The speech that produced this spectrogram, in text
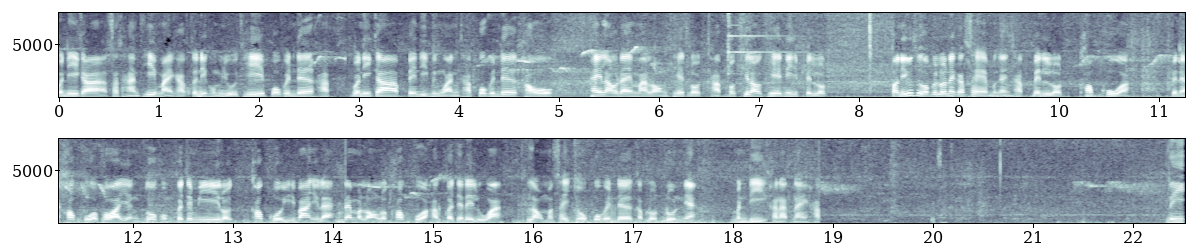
วันนี้ก็สถานที่ใหม่ครับ ตอนนี้ผมอยู่ที่โปรเฟนเดอร์ครับ วันนี้ก็เป็นอีกหนึ่งวันครับโปรเฟนเดอร์เขาให้เราได้มาลองเทสรถครับ รถที่เราเทสนี่เป็นรถ ตอนนี้รู้สึกว่าเป็นรถในกระแสเหมือนกันครับ เป็นรถครอบครัว เป็นในครอบครัวเพราะว่าอย่างตัวผมก็จะมีรถครอบครัวอยู่ที่บ้านอยู่แล้ว ได้มาลองรถครอบครัวครับก็จะได้รู้ว่าเรามาใส่โจ๊กโปรเฟนเดอร์กับรถรุ่นนี้มันดีขนาดไหนครับ นี่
